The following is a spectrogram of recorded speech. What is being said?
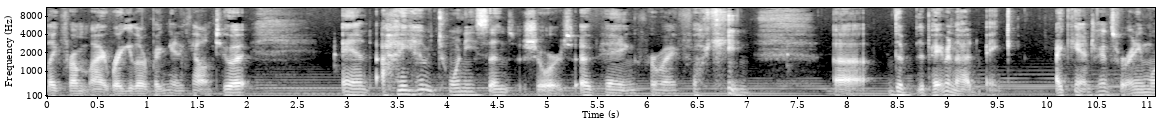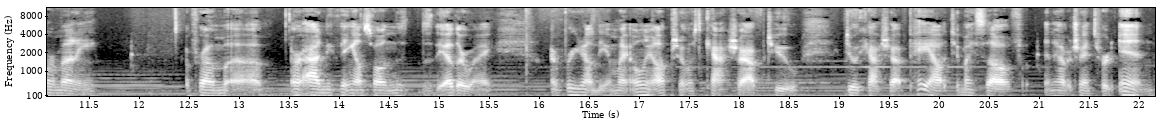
like from my regular banking account to it. And I am 20 cents short of paying for my fucking, uh, the, the payment I had to make. I can't transfer any more money from, uh, or add anything else on the, the other way. I'm freaking out. The, my only option was Cash App to do a Cash App payout to myself and have it transferred in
